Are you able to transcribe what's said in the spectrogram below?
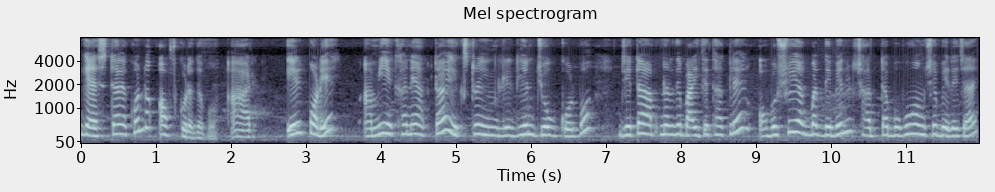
গ্যাসটা এখন অফ করে দেব। আর এরপরে আমি এখানে একটা এক্সট্রা ইনগ্রেডিয়েন্ট যোগ করব, যেটা আপনাদের বাড়িতে থাকলে অবশ্যই একবার দেবেন, স্বাদটা বহু অংশে বেড়ে যায়।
